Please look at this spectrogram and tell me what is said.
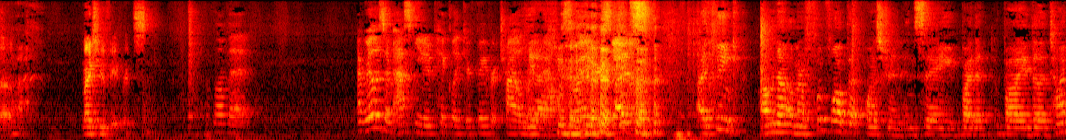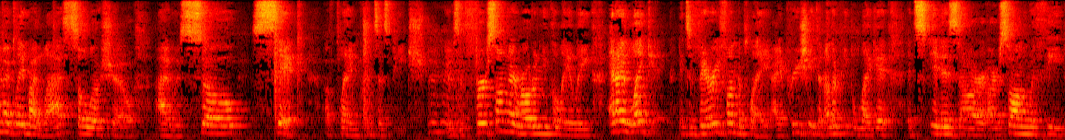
Uh, my two favorites. I love it. I realize I'm asking you to pick like your favorite child right Yeah. now, so I understand. I think I'm gonna I'm gonna flip flop that question and say by the by the time I played my last solo show, I was so sick of playing Princess Peach. It was the first song I wrote on ukulele, and I like it. It's very fun to play. I appreciate that other people like it. It's it is our, our song with the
